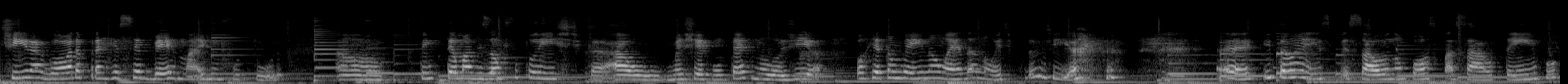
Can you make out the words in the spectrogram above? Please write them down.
tira agora para receber mais no futuro. Uh, tem que ter uma visão futurística ao mexer com tecnologia, porque também não é da noite para o dia. é, então é isso, pessoal. Eu não posso passar o tempo.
